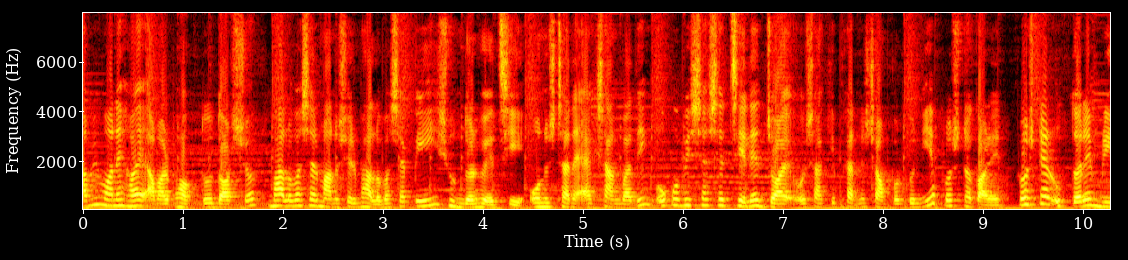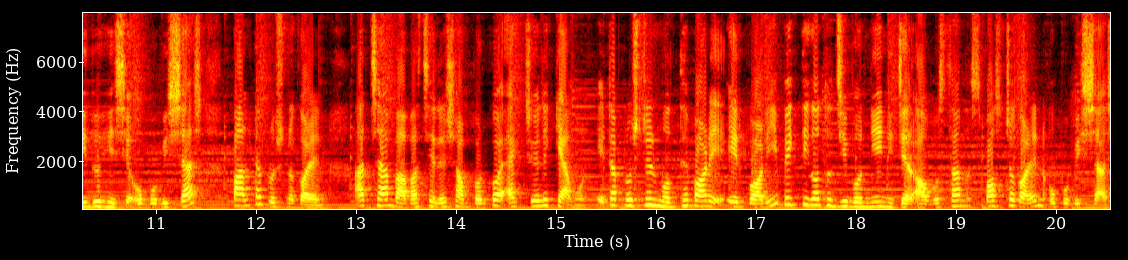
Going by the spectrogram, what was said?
আমি মনে হয় আমার ভক্ত, দর্শক, ভালোবাসার মানুষের ভালোবাসা পেয়েই সুন্দর হয়েছি। অনুষ্ঠানে এক সাংবাদিক অপু বিশ্বাসের ছেলে জয় ও সাকিব খানের সম্পর্ক নিয়ে প্রশ্ন করেন। প্রশ্নের উত্তরে মৃদু হেসে অপু বিশ্বাস পাল্টা প্রশ্ন করেন আচ্ছা বাবা ছেলের সম্পর্ক অ্যাকচুয়ালি কেমন? এটা প্রশ্নের মধ্যে পড়ে। এরপরই ব্যক্তিগত জীবন নিয়ে নিজের অবস্থান স্পষ্ট করেন অপু বিশ্বাস।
